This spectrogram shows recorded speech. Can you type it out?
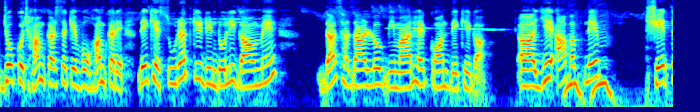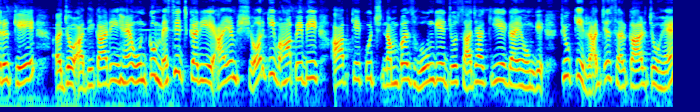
जो कुछ हम कर सके, वो हम करें। देखिए सूरत के डिंडोली गाँव में दस हज़ार लोग बीमार है कौन देखेगा? आ, ये आप अपने क्षेत्र के जो अधिकारी हैं उनको मैसेज करिए। आई एम श्योर कि वहाँ पे भी आपके कुछ नंबर्स होंगे जो साझा किए गए होंगे क्योंकि राज्य सरकार जो है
